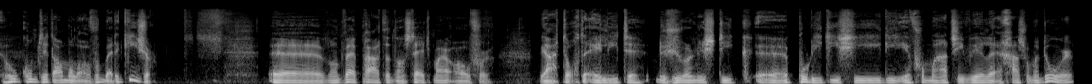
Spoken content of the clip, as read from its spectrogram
hoe komt dit allemaal over bij de kiezer? Uh, want wij praten dan steeds maar over ja, toch de elite, de journalistiek, politici die informatie willen en ga zo maar door.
